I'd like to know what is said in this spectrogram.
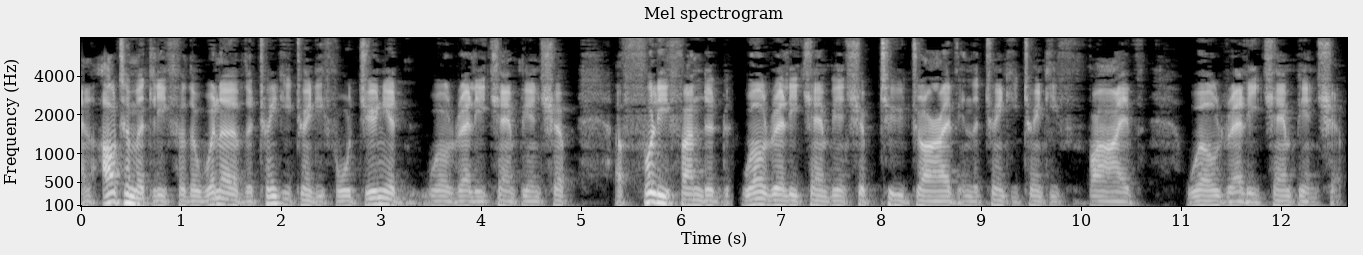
And ultimately, for the winner of the 2024 Junior World Rally Championship, a fully funded World Rally Championship to drive in the 2025 World Rally Championship.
